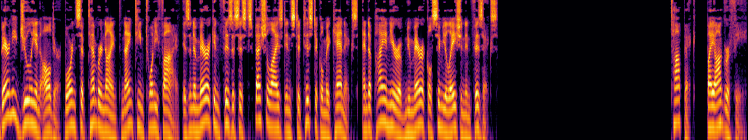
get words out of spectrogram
Berni Julian Alder born September 9, 1925, is an American physicist specialized in statistical mechanics, and a pioneer of numerical simulation in physics. Biography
